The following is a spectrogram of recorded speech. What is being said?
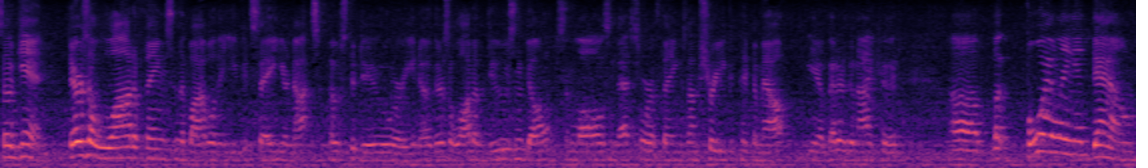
So again, there's a lot of things in the Bible that you could say you're not supposed to do, or you know, there's a lot of do's and don'ts and laws and that sort of things. I'm sure you could pick them out, you know, better than I could. Uh, but boiling it down,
